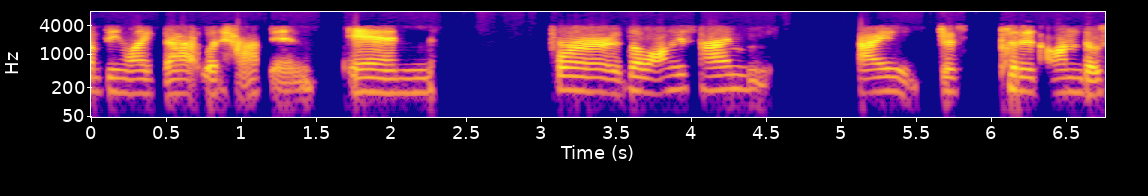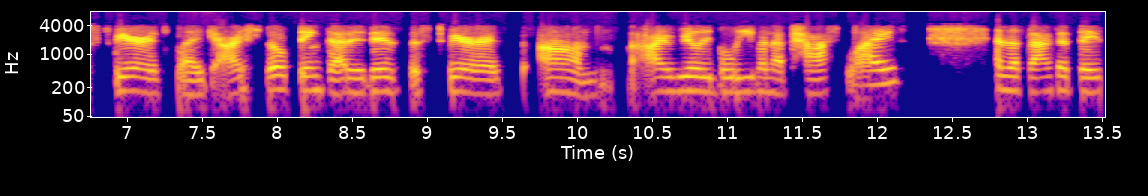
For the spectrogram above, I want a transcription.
something like that would happen. And for the longest time, I just put it on those spirits. Like I still think that it is the spirits. Um, I really believe in a past life, and the fact that they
